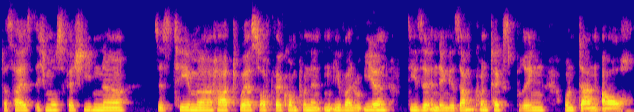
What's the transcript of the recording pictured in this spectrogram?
Das heißt, ich muss verschiedene Systeme, Hardware, Softwarekomponenten evaluieren, diese in den Gesamtkontext bringen und dann auch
